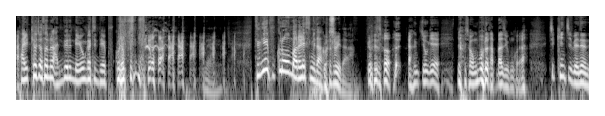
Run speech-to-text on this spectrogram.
밝혀져서는 안 되는 내용 같은데 부끄럽습니다. 네. 등에 부끄러운 말을 했습니다. 그렇습니다. 그래서 양쪽에 정보를 갖다 준 거야. 치킨집에는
